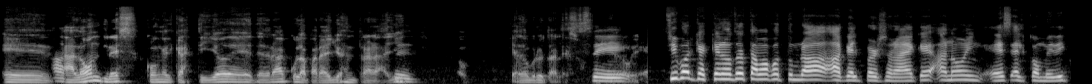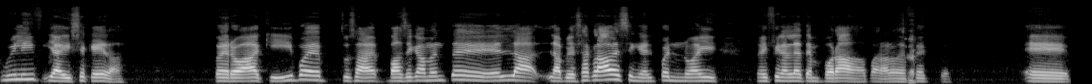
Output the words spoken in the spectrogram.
eh, a Londres con el castillo de, de, Drácula para ellos entrar allí. Quedó brutal eso. Sí. sí, porque es que nosotros estamos acostumbrados a que el personaje que annoying es el comedic relief y ahí se queda. Pero aquí, pues, tú sabes, básicamente es la, la pieza clave. Sin él, pues no hay, no hay final de temporada para los efectos. Eh,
